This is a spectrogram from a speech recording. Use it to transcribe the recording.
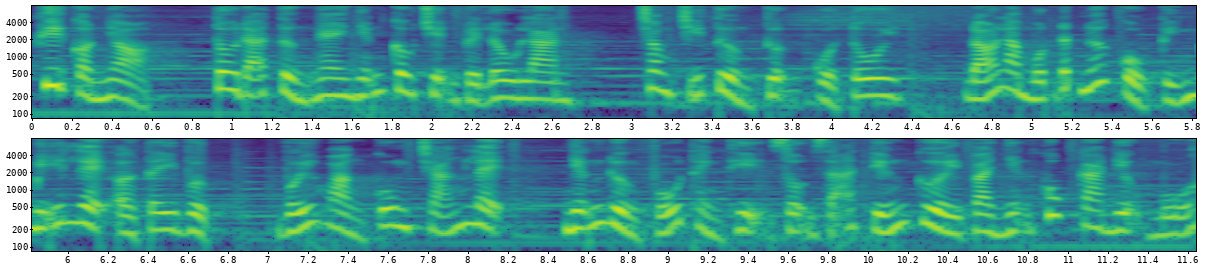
Khi còn nhỏ, tôi đã từng nghe những câu chuyện về Lâu Lan. Trong trí tưởng tượng của tôi, đó là một đất nước cổ kính mỹ lệ ở Tây Vực, với hoàng cung tráng lệ, những đường phố thành thị rộn rã tiếng cười và những khúc ca điệu múa.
